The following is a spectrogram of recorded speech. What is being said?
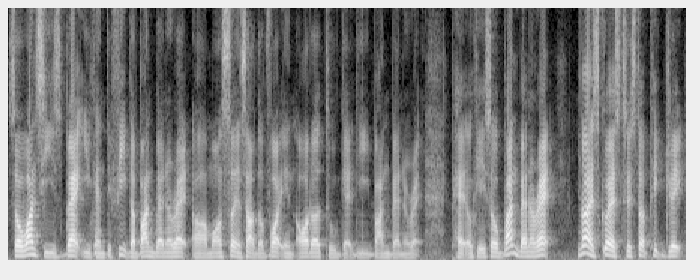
So once he's back, you can defeat the Bun Banneret uh, monster inside the Void in order to get the Bun Banneret pet. Okay, so Bun Banneret not as good as Twisted Pig Drake,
